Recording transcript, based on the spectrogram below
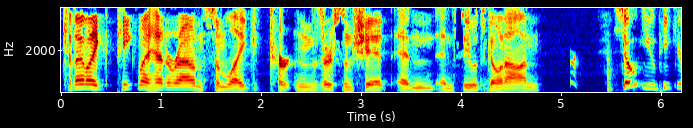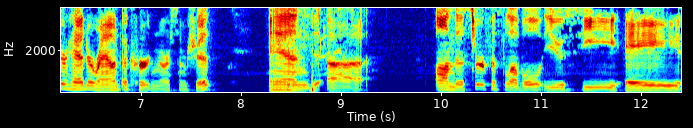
Can I like peek my head around some like curtains or some shit and and see what's going on? So you peek your head around a curtain or some shit, and uh, on the surface level, you see a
